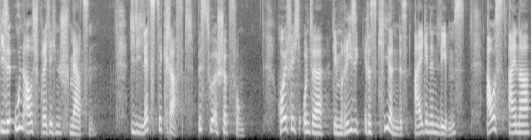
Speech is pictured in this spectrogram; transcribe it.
Diese unaussprechlichen Schmerzen, die die letzte Kraft bis zur Erschöpfung, häufig unter dem Riskieren des eigenen Lebens, aus einer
